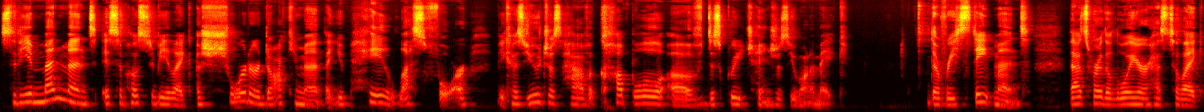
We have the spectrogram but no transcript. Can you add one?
So the amendment is supposed to be like a shorter document that you pay less for because you just have a couple of discrete changes you want to make. The restatement, that's where the lawyer has to like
